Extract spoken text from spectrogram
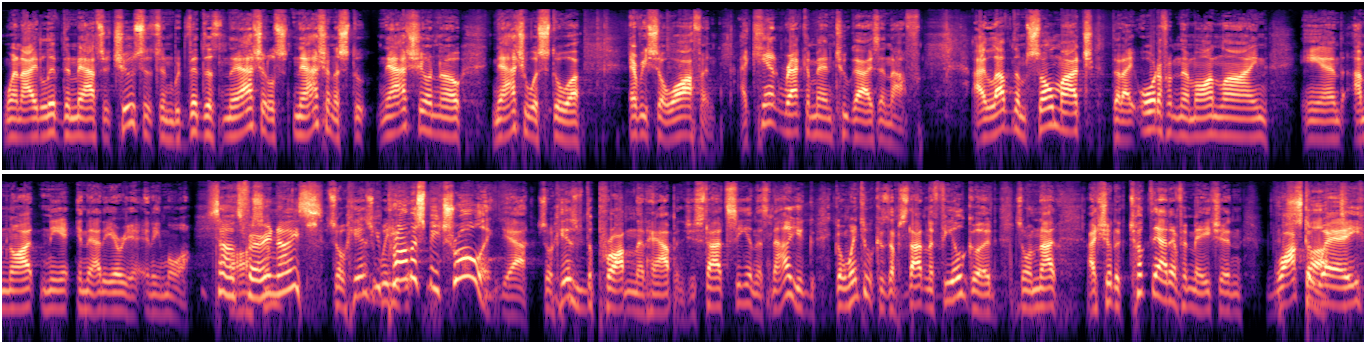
when I lived in Massachusetts and would visit the National, National, National, Nashua store every so often. I can't recommend two guys enough. I love them so much that I order from them online, and I'm not near in that area anymore. Sounds very nice. So here's You promised me trolling. yeah. So here's the problem that happens. You start seeing this. Now you go into it because I'm starting to feel good. So I'm not. I should have took that information, walked Stopped. away,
